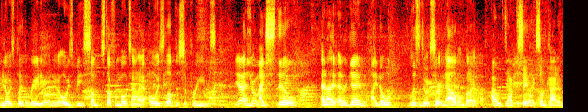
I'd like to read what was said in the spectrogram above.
he'd always play the radio, and it'd always be some stuff from Motown. I always loved the Supremes. Yeah, and sure, I still, and I and again, I don't listen to a certain album, but I I would have to say like some kind of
